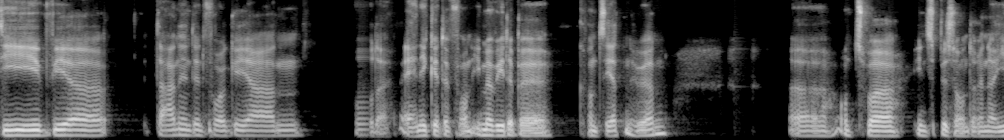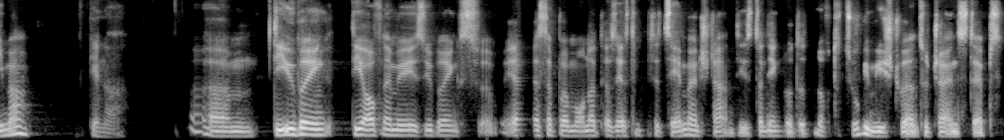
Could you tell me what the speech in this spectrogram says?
die wir dann in den Folgejahren oder einige davon immer wieder bei Konzerten hören. äh, und zwar insbesondere Naima. Genau. Ähm, die, übrigens, die Aufnahme ist übrigens erst ein paar Monate, also erst im Dezember entstanden, die ist dann irgendwo noch dazu gemischt worden zu Giant Steps.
